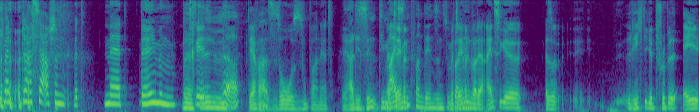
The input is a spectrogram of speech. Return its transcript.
Ich meine, du hast ja auch schon mit Matt Damon gedreht. Ja. Der war so super nett. Ja, die sind, die Matt meisten Damon- von denen sind super. Matt Damon nett. war der einzige, also äh, richtige Triple A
